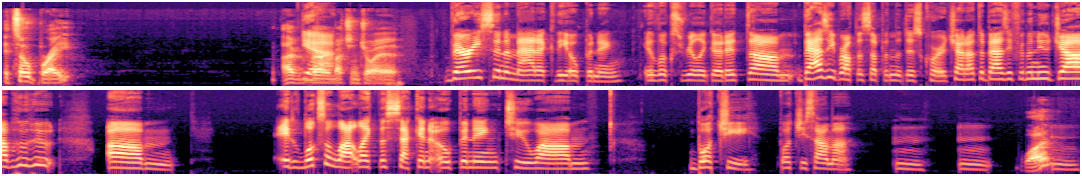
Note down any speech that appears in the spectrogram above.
It's so bright. I Yeah. very much enjoy it. Very cinematic the opening. It looks really good. It um Bazzy brought this up in the Discord. Shout out to Bazzy for the new job. Hoot hoot. Um it looks a lot like the second opening to um Bochi. Bochi sama. Mm, mm. What? Mm.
